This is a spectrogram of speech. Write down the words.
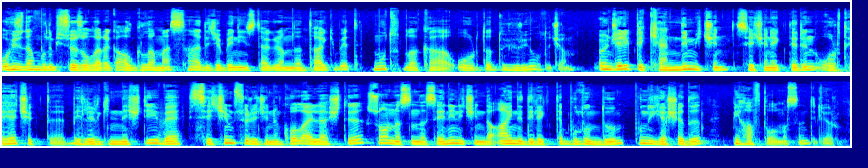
O yüzden bunu bir söz olarak algılamaz. Sadece beni Instagram'dan takip et. Mutlaka orada duyuruyor olacağım. Öncelikle kendim için seçeneklerin ortaya çıktığı, belirginleştiği ve seçim sürecinin kolaylaştığı, sonrasında senin için de aynı dilekte bulunduğum, bunu yaşadığın bir hafta olmasını diliyorum.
